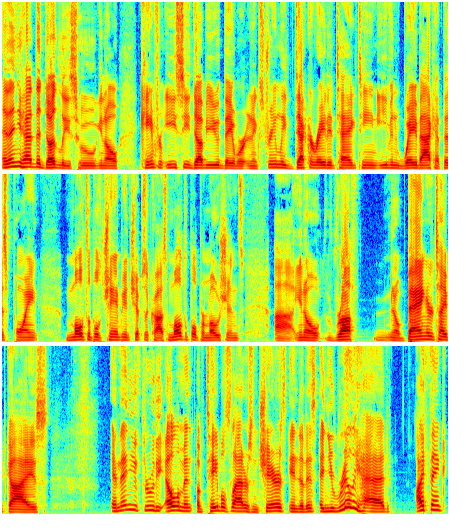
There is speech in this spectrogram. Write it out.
And then you had the Dudleys, who, you know, came from ECW. They were an extremely decorated tag team, even way back at this point. Multiple championships across multiple promotions. Uh, you know, rough, you know, banger type guys. And then you threw the element of tables, ladders, and chairs into this. And you really had, I think,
